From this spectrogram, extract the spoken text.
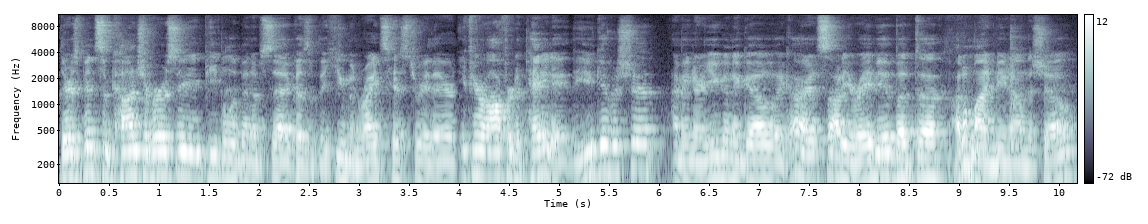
There's been some controversy. People have been upset because of the human rights history there. If you're offered a payday, do you give a shit? I mean, are you going to go like, all right, Saudi Arabia, but uh, I don't mind being on the show?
